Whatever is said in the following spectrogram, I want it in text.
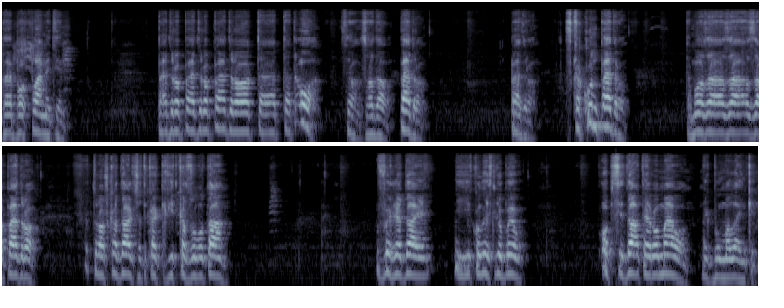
Дай Бог пам'яті. Педро, Педро, Педро, та, та, та. О! Все, згадав. Педро. Педро. Скакун Педро. Тому за, за, за Педро трошки далі така квітка золота виглядає. Її колись любив обсідати Ромео, як був маленький.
